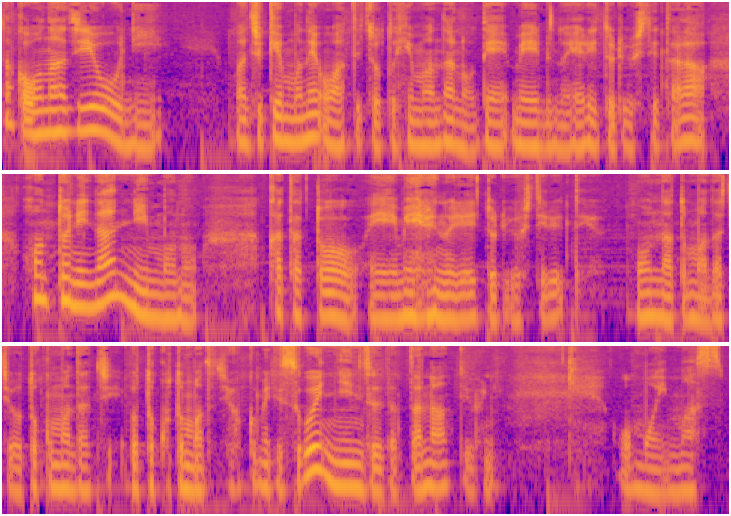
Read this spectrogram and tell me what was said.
なんか同じように、まあ、受験もね終わってちょっと暇なのでメールのやり取りをしてたら本当に何人もの方と、えー、メールのやり取りをしてるっていう女友達男友達男友達含めてすごい人数だったなっていうふうに思います。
